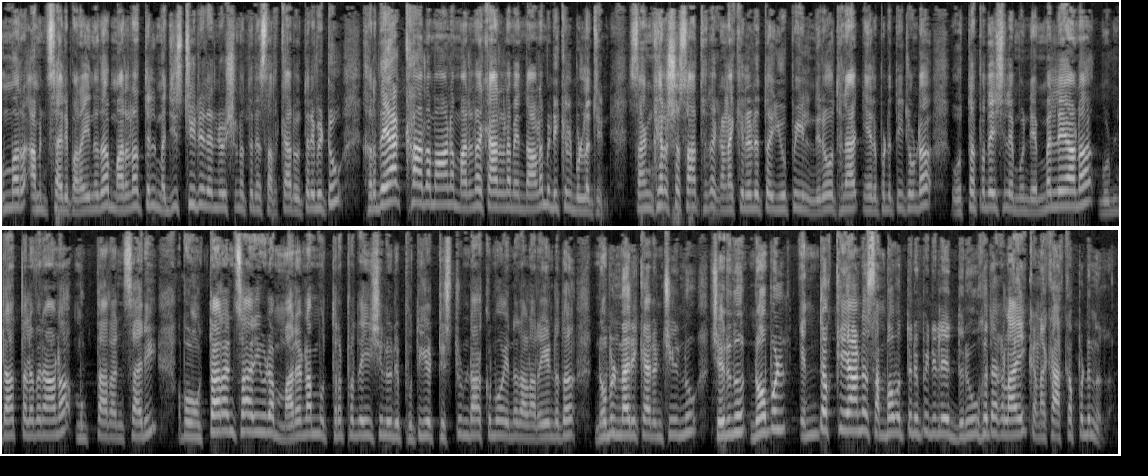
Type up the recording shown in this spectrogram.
ഉമ്മർ ഉമർ അൻസാരി പറയുന്നത്. മരണത്തിൽ മജിസ്ട്രേറ്റ് അന്വേഷണത്തിന് സർക്കാർ ഉത്തരവിട്ടു. ഹൃദയാഘാതമാണ് മരണകാരണം എന്നാണ് മെഡിക്കൽ ബുള്ളറ്റിൻ. സംഘർഷ സാധ്യത കണക്കിലെടുത്ത് യു പിയിൽ നിരോധനാജ്ഞ ഏർപ്പെടുത്തിയിട്ടുണ്ട്. ഉത്തർപ്രദേശിലെ മുൻ എം എൽ എ ആണ് ഗുണ്ടാ തലവനാണ് മുക്താർ അൻസാരി. അപ്പോൾ മുക്താർ അൻസാരിയുടെ മരണം ഉത്തർപ്രദേശിൽ ഒരു പുതിയ ട്വിസ്റ്റ് ഉണ്ടാക്കുമോ എന്നതാണ് അറിയേണ്ടത്. നോബൽ മാരിക്കാരൻ ചെയ്യുന്നു. ചേരുന്നു. നോബൽ എന്തൊക്കെയാണ് സംഭവത്തിന് പിന്നിലെ ദുരൂഹതകളായി കണക്കാക്കപ്പെടുന്നത്?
